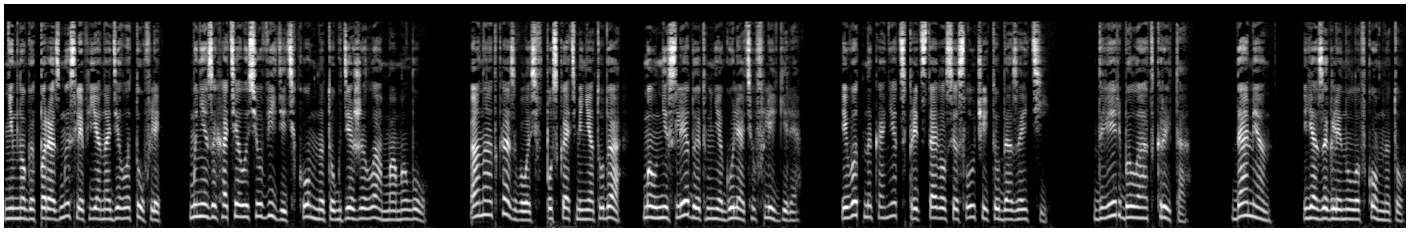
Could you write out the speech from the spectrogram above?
Немного поразмыслив, я надела туфли. Мне захотелось увидеть комнату, где жила мама Лу. Она отказывалась впускать меня туда, мол, не следует мне гулять у флигеля. И вот, наконец, представился случай туда зайти. Дверь была открыта. «Дамиан!» Я заглянула в комнату.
